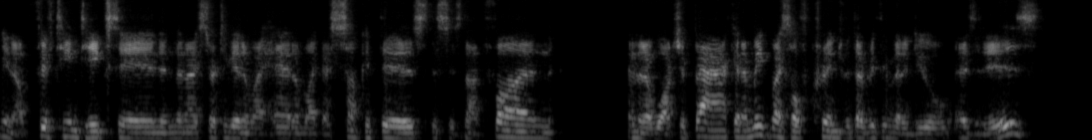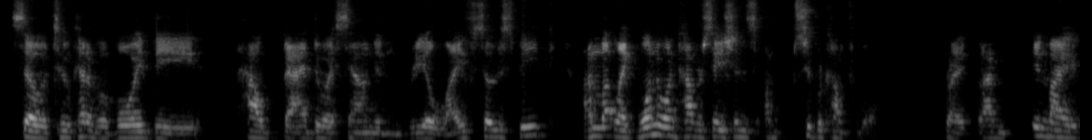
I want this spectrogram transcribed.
you know, 15 takes in, and then I start to get in my head. I'm like, I suck at this. This is not fun. And then I watch it back and I make myself cringe with everything that I do as it is. So to kind of avoid the how bad do I sound in real life, so to speak, I'm like one-to-one conversations. I'm super comfortable, right? I'm in my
